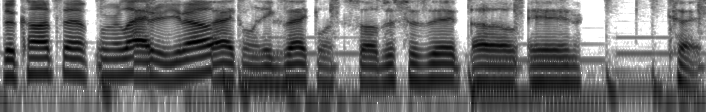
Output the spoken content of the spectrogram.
the content for later, you know? Exactly, exactly. So this is it. Uh, and cut.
